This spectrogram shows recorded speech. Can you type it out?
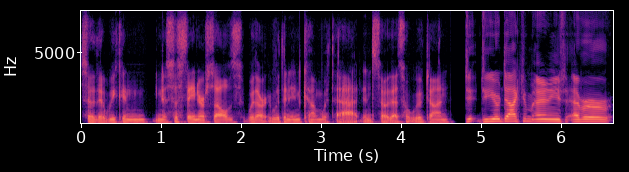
so that we can you know sustain ourselves with our with an income with that. And so that's what we've done. Do, do your documentaries ever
